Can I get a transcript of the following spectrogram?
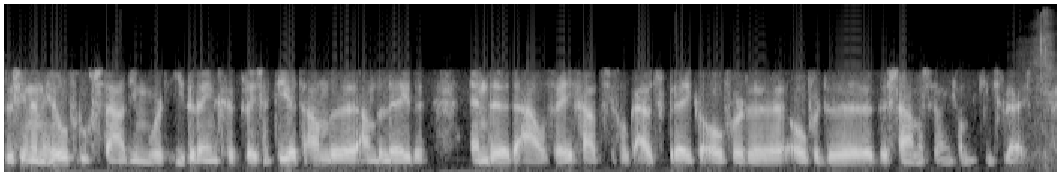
Dus in een heel vroeg stadium wordt iedereen gepresenteerd aan de, aan de leden. En de, de ALV gaat zich ook uitspreken over, de, over de, de samenstelling van de kieslijst.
